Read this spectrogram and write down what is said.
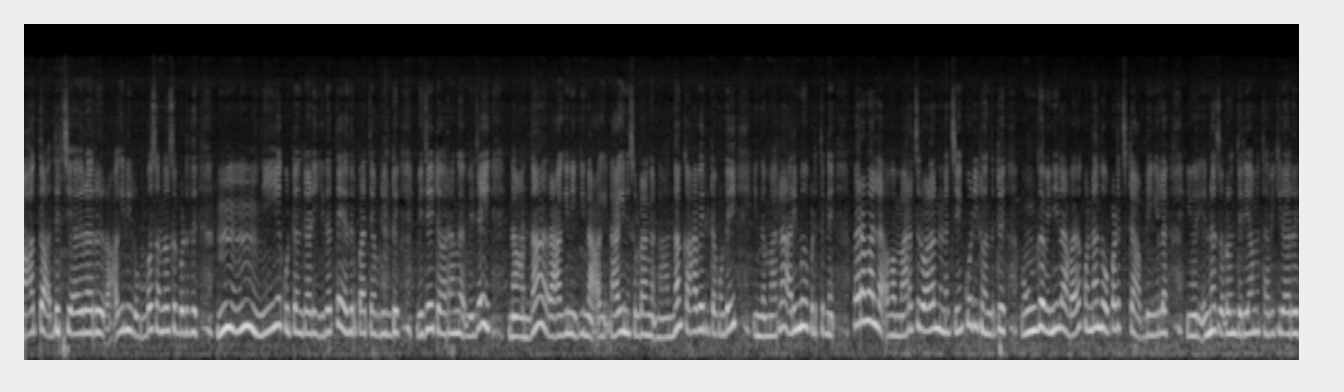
பார்த்து அதிர்ச்சி ஆகிறாரு. ராகினி ரொம்ப சந்தோஷப்படுது. ம் ம் நீயே குட்டஞ்சாடி இதைத்தான் எதிர்பார்த்தேன் அப்படின்ட்டு விஜய்கிட்ட வராங்க விஜய் நான் தான் ராகினிக்கு நாகி ராகினி சொல்கிறாங்க நான் தான் காவேரிட்ட கொண்டு போய் இந்த மாதிரிலாம் அறிமுகப்படுத்தினேன். பரவாயில்ல அவள் மறைச்சிருவாளான்னு நினச்சேன். கூட்டிகிட்டு வந்துட்டு உங்கள் வெண்ணிலாவை கொண்டாந்து ஒப்படைச்சிட்டா அப்படிங்கல. இவர் என்ன சொல்கிறதுன்னு தெரியாமல் தவிக்கிறாரு.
